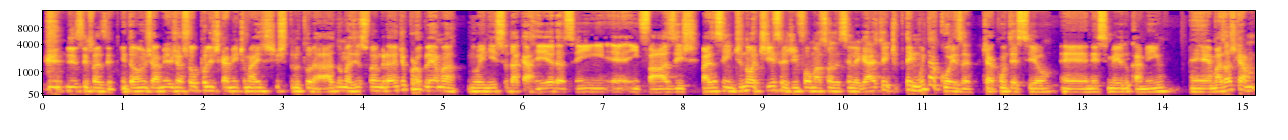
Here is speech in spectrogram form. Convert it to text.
de se fazer. Então, já, já sou politicamente mais estruturado, mas isso foi um grande problema no início da carreira, assim, é, em fases. Mas, assim, de notícias, de informações, assim, legais, tem, tipo, tem muita coisa que aconteceu é, nesse meio do caminho. É, mas acho que a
